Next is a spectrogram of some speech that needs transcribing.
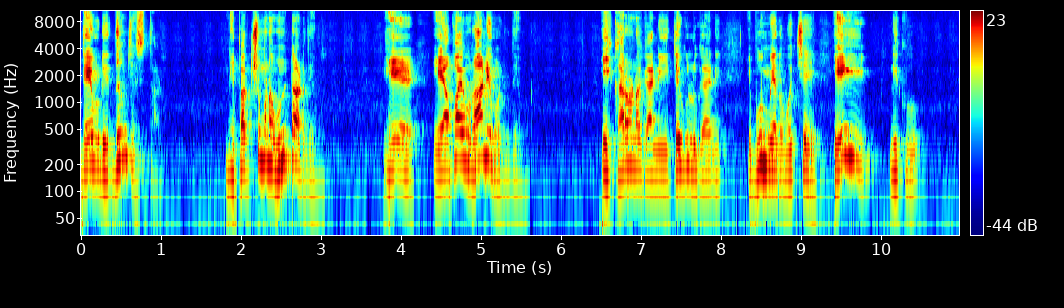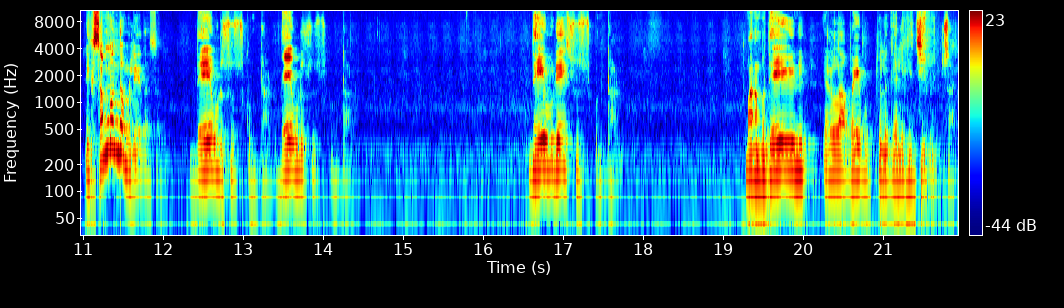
దేవుడు యుద్ధం చేస్తాడు. నీ పక్షమున ఉంటాడు దేవుడు. ఏ ఏ అపాయం రానివ్వడు దేవుడు. ఈ కరోనా కానీ ఈ తెగులు కానీ ఈ భూమి మీద వచ్చే ఏ నీకు నీకు సంబంధం లేదు అసలు. దేవుడు చూసుకుంటాడు దేవుడు చూసుకుంటాడు. దేవుడే చూసుకుంటాడు. మనము దేవుని ఎలా భయభక్తులు కలిగి జీవించాలి.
